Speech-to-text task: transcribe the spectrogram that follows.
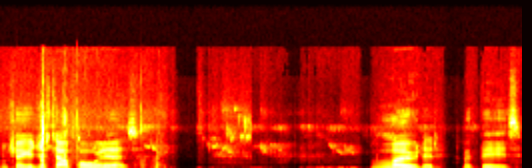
and show you just how full it is. Loaded with bees.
